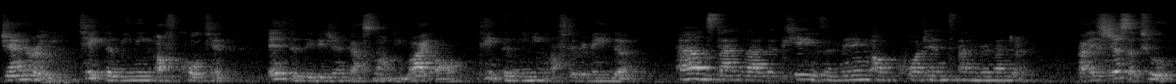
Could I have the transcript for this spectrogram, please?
Generally, take the meaning of quotient. If the division does not divide all, take the meaning of the remainder. I understand that the key is the meaning of quotient and remainder. But it's just a tool.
